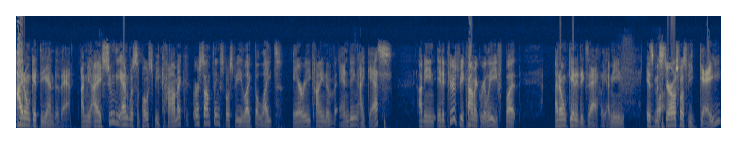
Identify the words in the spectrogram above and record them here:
I don't get the end of that. I mean, I assume the end was supposed to be comic or something, supposed to be like the light, airy kind of ending, I guess. I mean, it appears to be comic relief, but I don't get it exactly. I mean, is well, supposed to be gay?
